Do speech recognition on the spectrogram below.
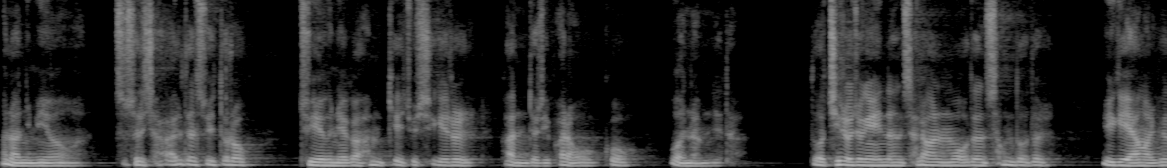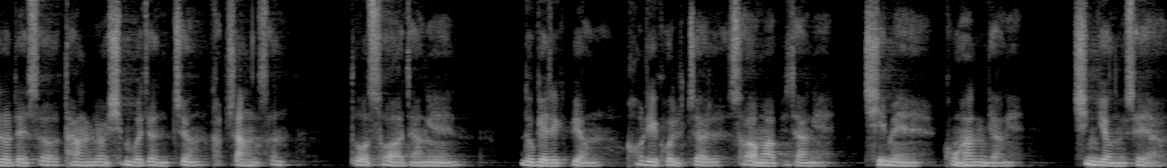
하나님이여 수술이 잘 될 수 있도록 주의 은혜가 함께 해주시기를 간절히 바라옵고 원합니다. 또 치료 중에 있는 사랑하는 모든 성도들 위궤양을 비롯해서 당뇨, 신부전증, 갑상선, 또 소화장애, 누게릭병, 허리골절, 소아마비장애, 치매, 공황장애, 신경쇠약,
